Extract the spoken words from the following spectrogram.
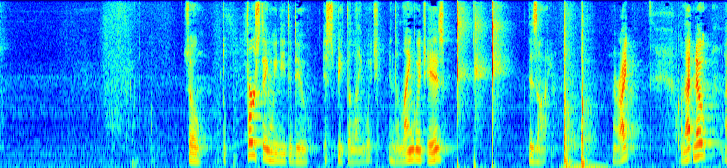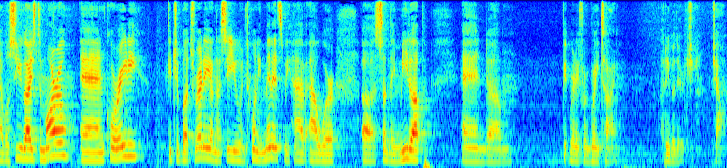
So, the first thing we need to do is speak the language. And the language is design. All right? On that note, I will see you guys tomorrow. And Core 80, get your butts ready. I'm going to see you in 20 minutes. We have our uh, Sunday meetup. And um, get ready for a great time. Arrivederci. Ciao.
